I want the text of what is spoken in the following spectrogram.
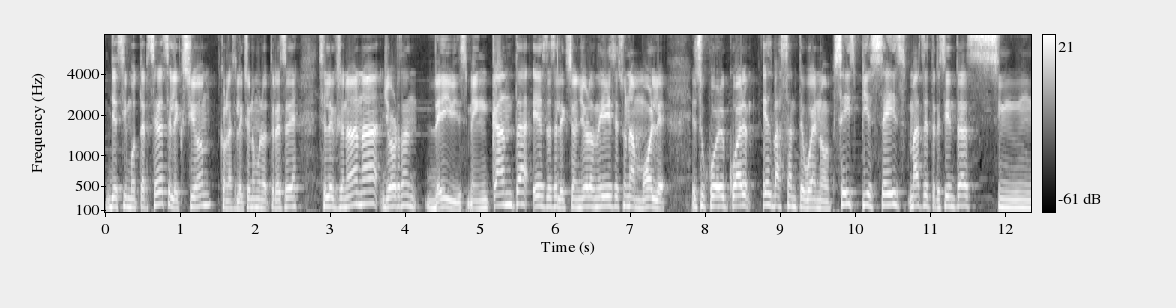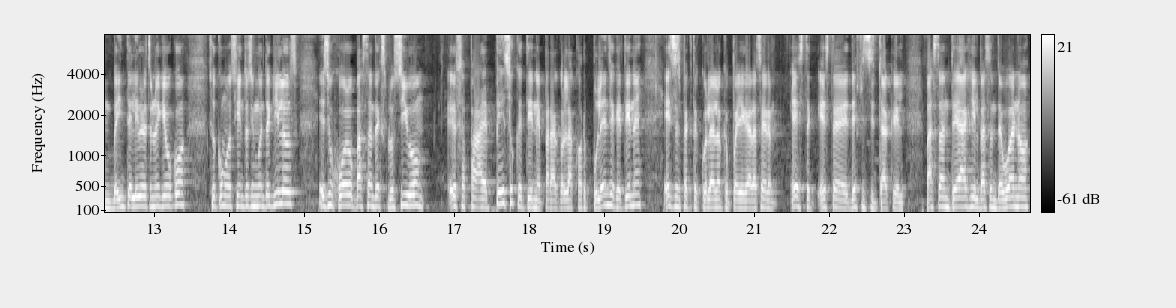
Decimotercera selección, con la selección número 13, seleccionaron a Jordan Davis. Me encanta esta selección. Jordan Davis es una mole. Es un juego el cual es bastante bueno. 6 pies 6, más de 320 libras, si no me equivoco. Son como 150 kilos. Es un juego bastante explosivo o para el peso que tiene, para la corpulencia que tiene, es espectacular lo que puede llegar a ser este, este defensive tackle. Bastante ágil, bastante bueno.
